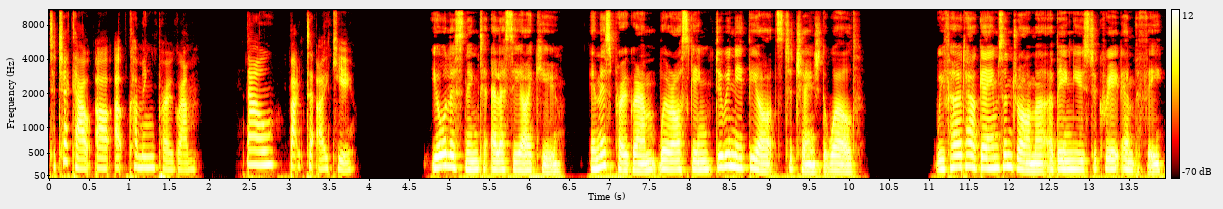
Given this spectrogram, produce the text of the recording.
to check out our upcoming programme. Now, back to IQ. You're listening to LSE IQ. In this programme, we're asking Do we need the arts to change the world? We've heard how games and drama are being used to create empathy,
